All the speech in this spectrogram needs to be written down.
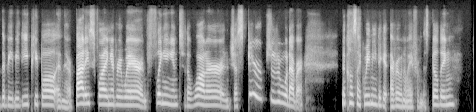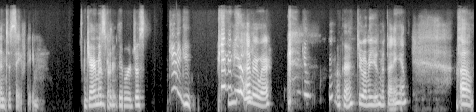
the BBD people and their bodies flying everywhere and flinging into the water and just whatever. Nicole's like, we need to get everyone away from this building into safety. Jeremy's con- they were just pew, pew, pew, everywhere. okay. Do you want me to use my tiny hands? Um,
